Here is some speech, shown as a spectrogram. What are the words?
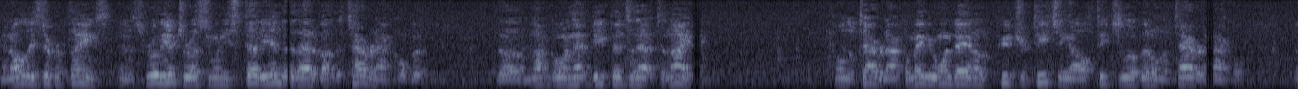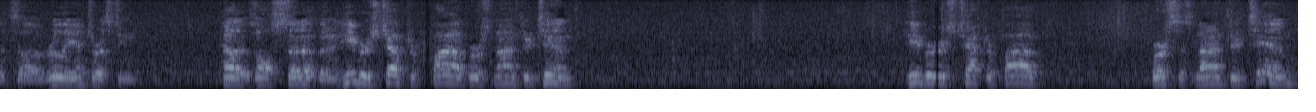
and all these different things and it's really interesting when you study into that about the tabernacle but uh, I'm not going that deep into that tonight on the tabernacle. Maybe one day in a future teaching, I'll teach a little bit on the tabernacle. It's uh, really interesting how that was all set up. But in Hebrews chapter 5, verse 9 through 10, Hebrews chapter 5, verses 9 through 10,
